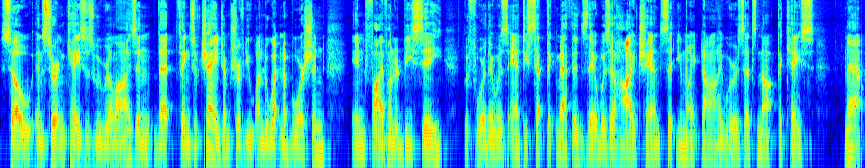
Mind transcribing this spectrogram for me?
So in certain cases, we realize and that things have changed. I'm sure if you underwent an abortion in 500 BC, before there was antiseptic methods, there was a high chance that you might die, whereas that's not the case now.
